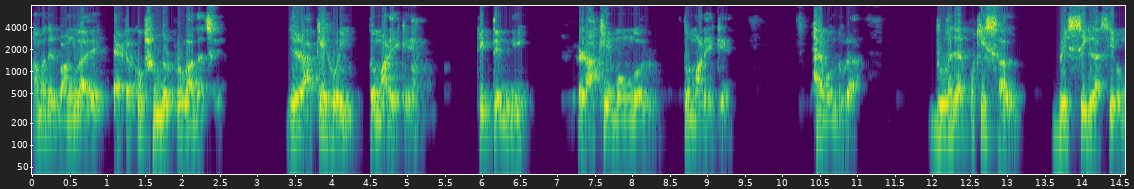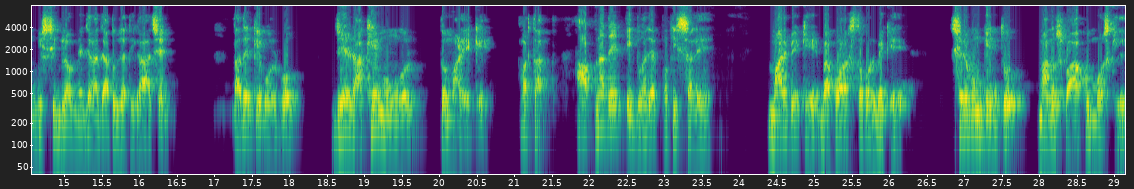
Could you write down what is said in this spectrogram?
আমাদের বাংলায় একটা খুব সুন্দর প্রবাদ আছে যে, রাখে হরি তো মারে কে? ঠিক তেমনি, রাখে মঙ্গল তো মারে কে? হ্যাঁ বন্ধুরা দু হাজার পঁচিশ সাল বৃশ্চিক রাশি এবং বৃশ্চিক লগ্নে যারা জাতক জাতিকা আছেন, তাদেরকে বলব যে, রাখে মঙ্গল তো মারে কে? অর্থাৎ আপনাদের এই দু হাজার পঁচিশ সালে মারবে কে বা পরাস্ত করবে কে, সেরকম কিন্তু মানুষ পাওয়া খুব মুশকিল।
